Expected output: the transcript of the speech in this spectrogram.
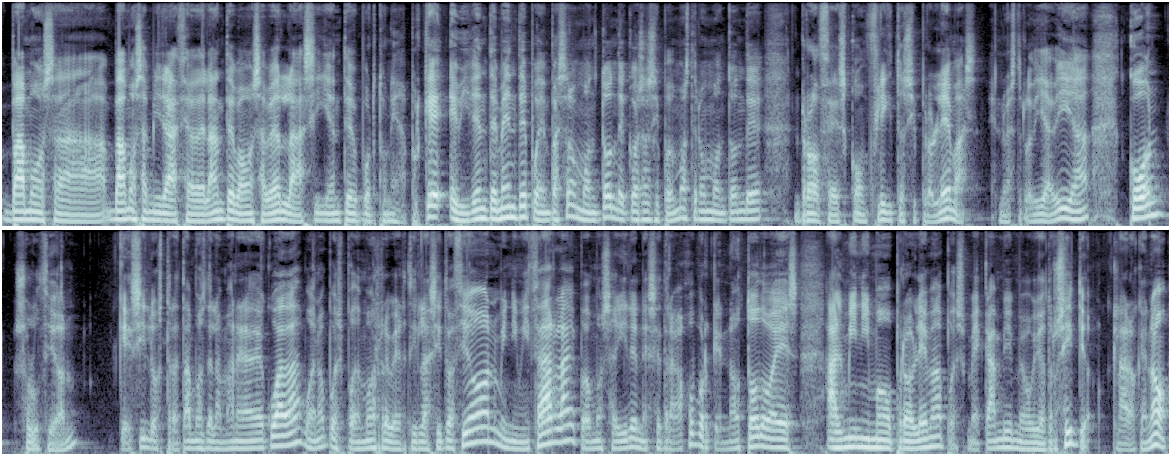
vamos a, vamos a mirar hacia adelante, vamos a ver la siguiente oportunidad. Porque evidentemente pueden pasar un montón de cosas y podemos tener un montón de roces, conflictos y problemas en nuestro día a día con solución que si los tratamos de la manera adecuada, bueno, pues podemos revertir la situación, minimizarla y podemos seguir en ese trabajo porque no todo es al mínimo problema, pues me cambio y me voy a otro sitio. Claro que no.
